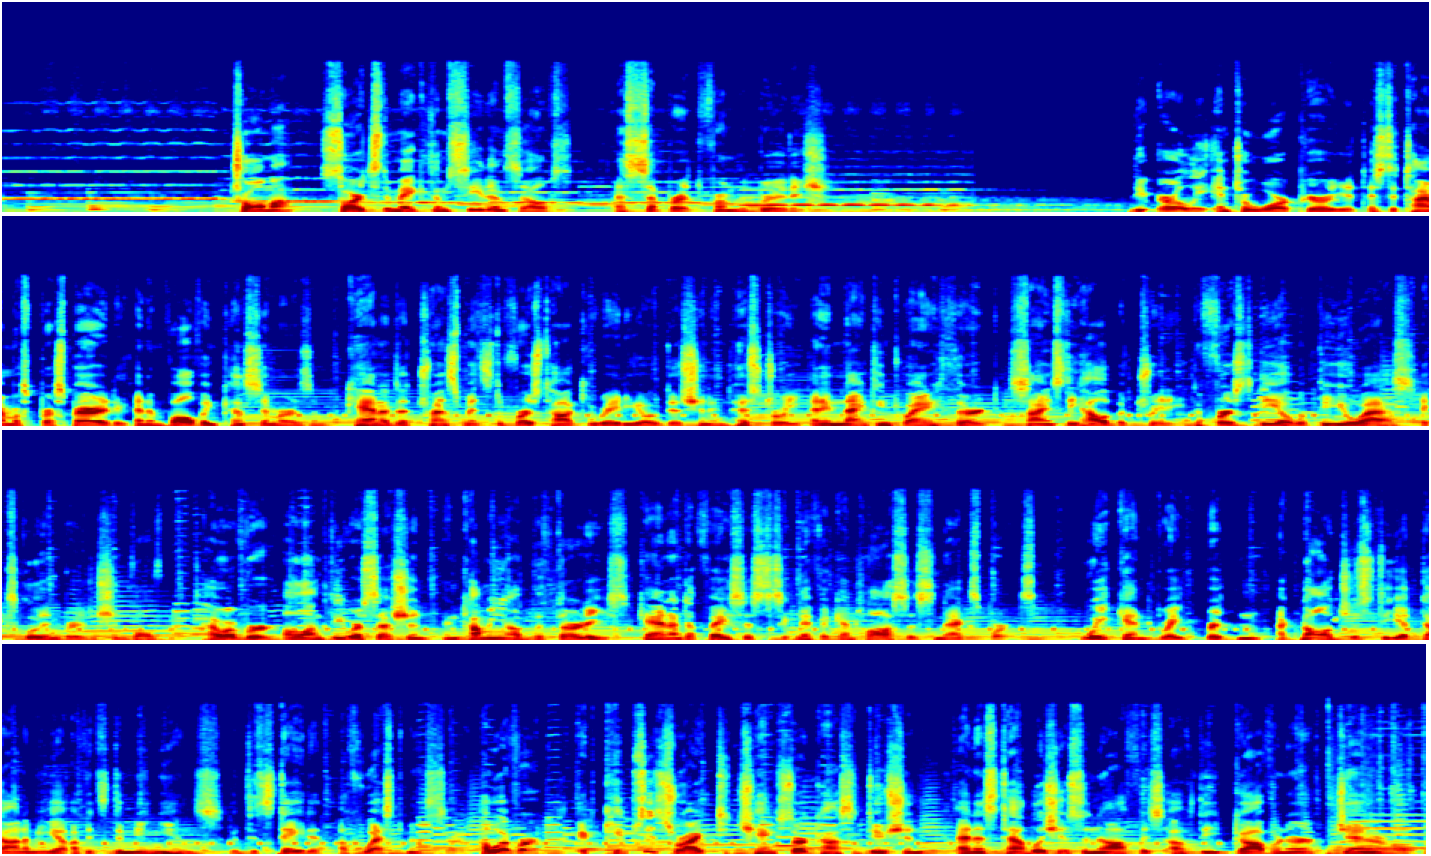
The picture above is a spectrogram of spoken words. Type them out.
Trauma starts to make them see themselves as separate from the British. The early interwar period is the time of prosperity and involving consumerism. Canada transmits the first hockey radio edition in history and in 1923 signs the Halibut Treaty, the first deal with the US excluding British involvement. However, along the recession and coming out of the 30s, Canada faces significant losses in exports. Weakened Great Britain acknowledges the autonomy of its dominions with the Statute of Westminster. However, it keeps its right to change their constitution and establishes an office of the Governor General.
